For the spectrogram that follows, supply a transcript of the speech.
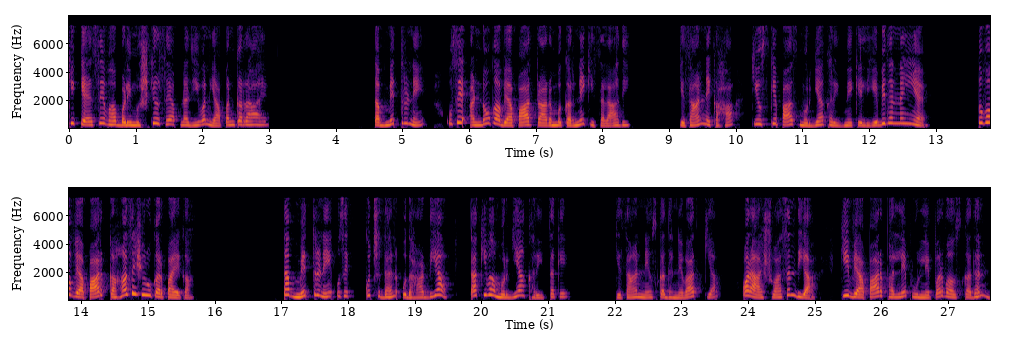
कि कैसे वह बड़ी मुश्किल से अपना जीवन यापन कर रहा है। तब मित्र ने उसे अंडों का व्यापार प्रारंभ करने की सलाह दी। किसान ने कहा कि उसके पास मुर्गियाँ खरीदने के लिए भी धन नहीं है तो वह व्यापार कहाँ से शुरू कर पाएगा? तब मित्र ने उसे कुछ धन उधार दिया ताकि वह मुर्गियाँ खरीद सके। किसान ने उसका धन्यवाद किया और आश्वासन दिया कि व्यापार फलने फूलने पर वह उसका धन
